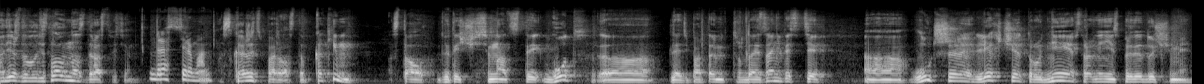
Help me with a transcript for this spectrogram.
Надежда Владиславовна, здравствуйте. Здравствуйте, Роман. Скажите, пожалуйста, каким стал 2017 год э, для Департамента труда и занятости? Э, лучше, легче, труднее в сравнении с предыдущими?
